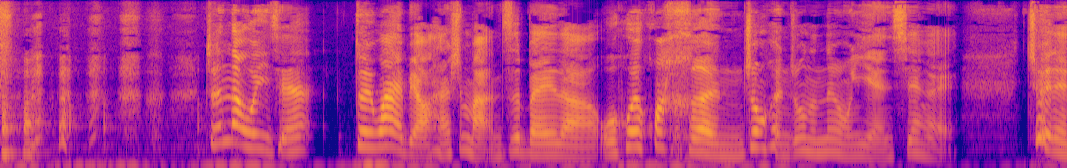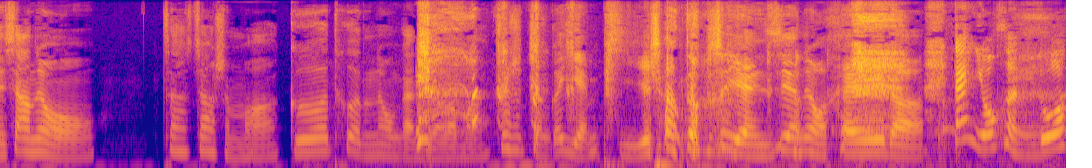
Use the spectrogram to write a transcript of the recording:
啊！真的，我以前对外表还是蛮自卑的，我会画很重很重的那种眼线，哎，就有点像那种叫叫什么哥特的那种感觉了吗？就是整个眼皮上都是眼线那种黑的，但有很多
